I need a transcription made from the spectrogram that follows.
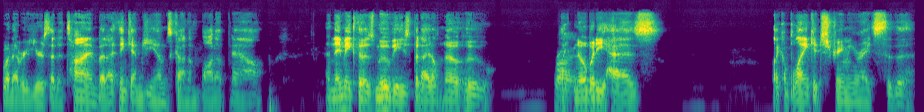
whatever years at a time. But I think MGM's got them bought up now, and they make those movies. But I don't know who. Right. Like nobody has like a blanket streaming rights to the.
